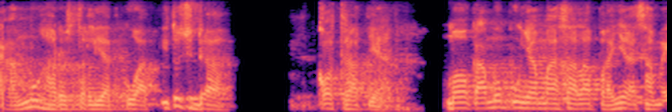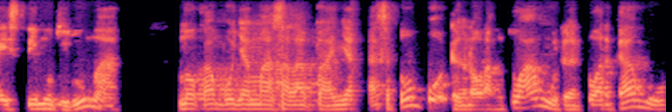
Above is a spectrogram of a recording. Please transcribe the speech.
kamu harus terlihat kuat. Itu sudah kodratnya. Mau kamu punya masalah banyak sama istrimu di rumah, mau kamu punya masalah banyak setumpuk dengan orang tuamu, dengan keluargamu,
